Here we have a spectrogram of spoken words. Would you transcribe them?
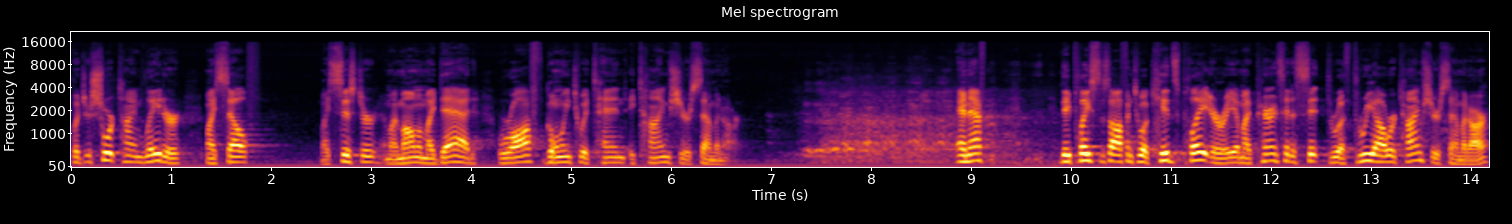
but a short time later, myself, my sister, and my mom and my dad were off going to attend a timeshare seminar. and after they placed us off into a kids' play area, my parents had to sit through a three hour timeshare seminar.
